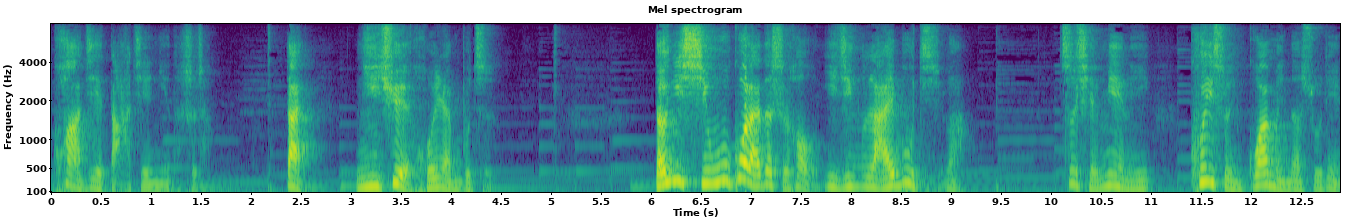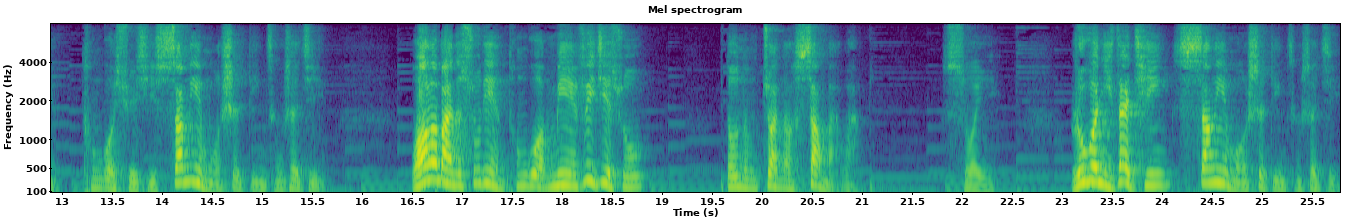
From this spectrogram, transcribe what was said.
跨界打劫你的市场，但你却浑然不知。等你醒悟过来的时候，已经来不及了。之前面临亏损关门的书店，通过学习商业模式顶层设计。王老板的书店通过免费借书，都能赚到上百万。所以，如果你在听商业模式顶层设计，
